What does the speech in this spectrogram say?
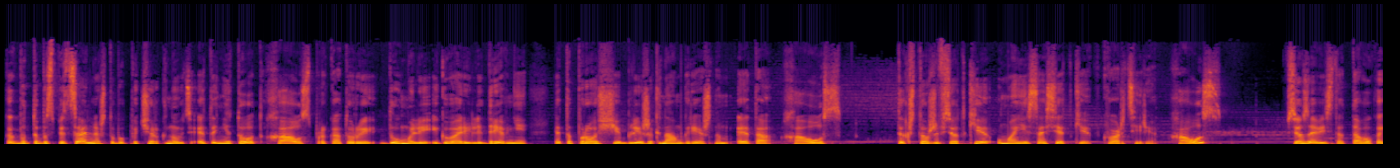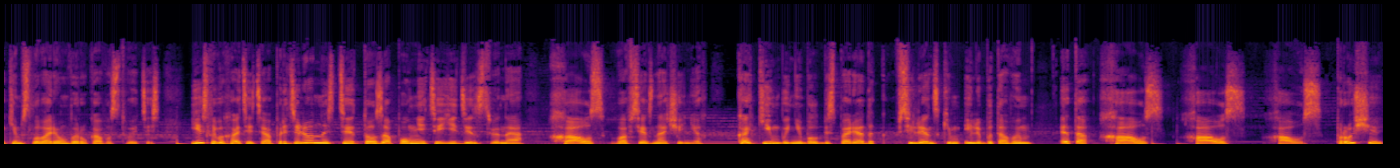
как будто бы специально, чтобы подчеркнуть, это не тот хаос, про который думали и говорили древние. Это проще, ближе к нам грешным. Это хаос. Так что же все-таки у моей соседки в квартире? Хаос все зависит от того, каким словарем вы руководствуетесь. Если вы хотите определенности, то запомните единственное – хаос во всех значениях. Каким бы ни был беспорядок, вселенским или бытовым, это хаос, хаос, хаос. Проще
